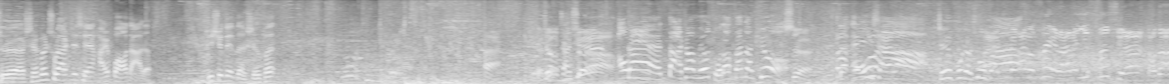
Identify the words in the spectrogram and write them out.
是神分出来之前还是不好打的，必须得等神分。哎，这感觉但大招没有躲到三段 Q，是再 A 下了，征服者出发，这边拉克斯也来了，一丝血导弹，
